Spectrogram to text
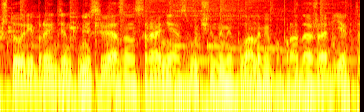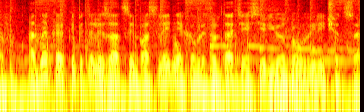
что ребрендинг не связан с ранее озвученными планами по продаже объектов, однако капитализация последних в результате серьезно увеличится.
